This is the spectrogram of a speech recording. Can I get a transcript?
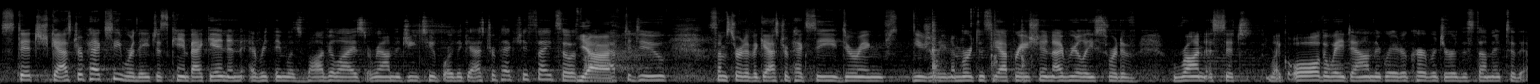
stitch gastropexy where they just came back in and everything was volvulized around the G-tube or the gastropexy site. So if yeah. I have to do some sort of a gastropexy during usually an emergency operation, I really sort of run a stitch like all the way down the greater curvature of the stomach to the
